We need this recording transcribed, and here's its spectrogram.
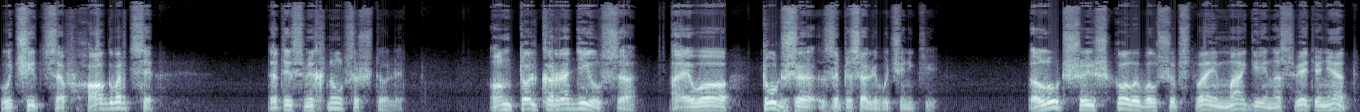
учиться в Хогвартсе? Да ты смехнулся, что ли? Он только родился, а его тут же записали в ученики. Лучшей школы волшебства и магии на свете нет.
